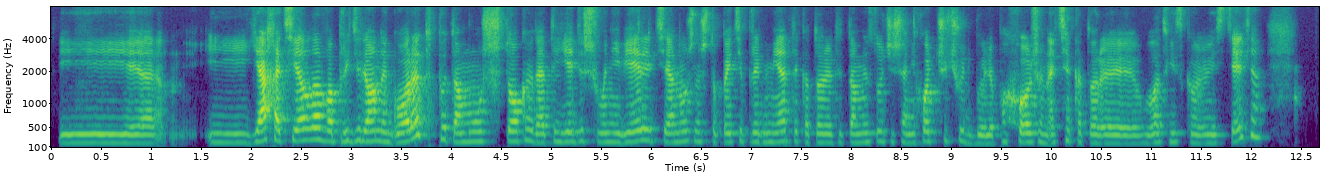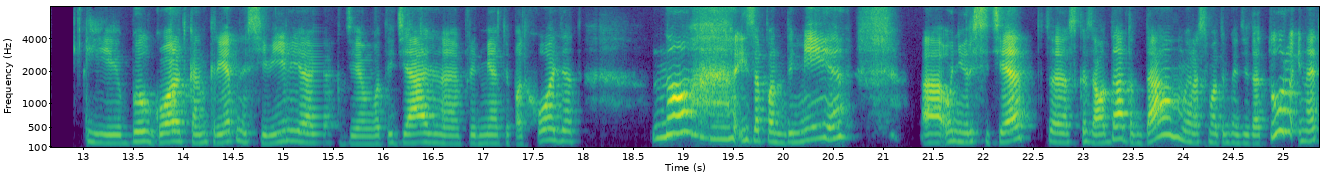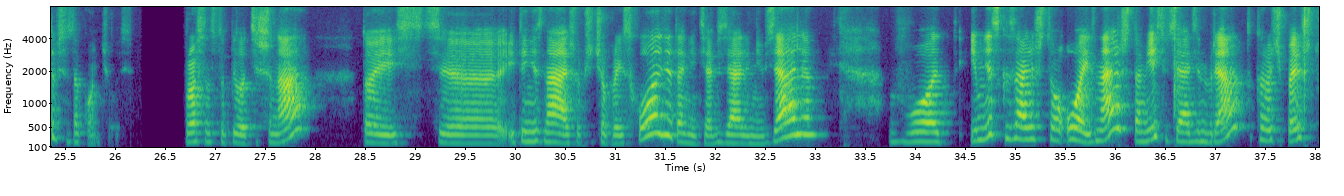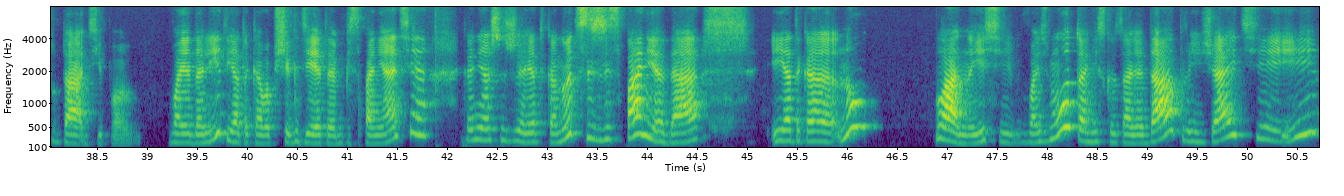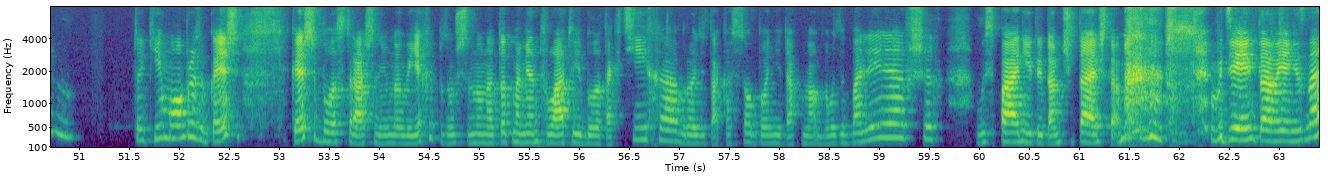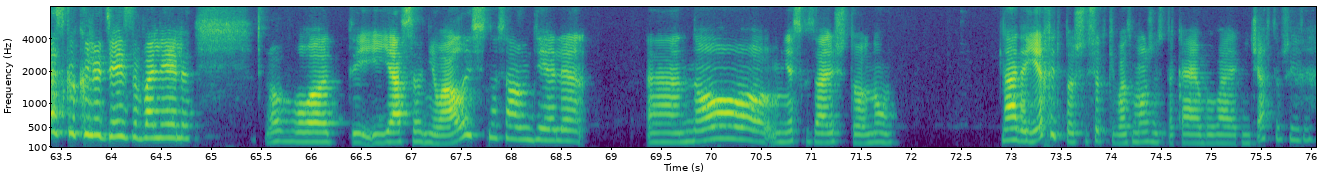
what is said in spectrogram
И, и я хотела в определенный город, потому что, когда ты едешь в универе, тебе нужно, чтобы эти предметы, которые ты там изучишь, они хоть чуть-чуть были похожи на те, которые в Латвийском университете. И был город конкретно, Севилья, где вот идеально предметы подходят. Но из-за пандемии университет э, сказал, да, тогда мы рассмотрим кандидатуру, и на это все закончилось. Просто наступила тишина, то есть, э, и ты не знаешь вообще, что происходит, они тебя взяли, не взяли. Вот. И мне сказали, что, ой, знаешь, там есть у тебя один вариант, короче, поедешь туда, типа, Ваядолит, я такая, вообще, где это, без понятия, конечно же, я такая, ну, это же Испания, да, и я такая, ну, ладно, если возьмут, они сказали, да, приезжайте, и таким образом, конечно, конечно, было страшно немного ехать, потому что, ну, на тот момент в Латвии было так тихо, вроде так особо не так много заболевших. В Испании ты там читаешь там в день, там, я не знаю, сколько людей заболели. Вот, и я сомневалась на самом деле, э, но мне сказали, что, ну, надо ехать, потому что все-таки возможность такая бывает не часто в жизни.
